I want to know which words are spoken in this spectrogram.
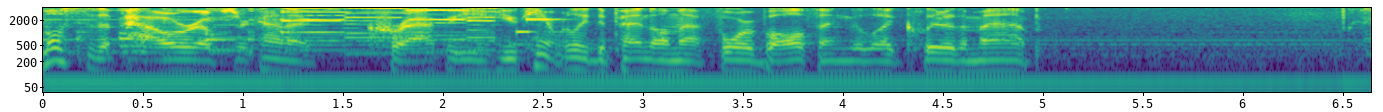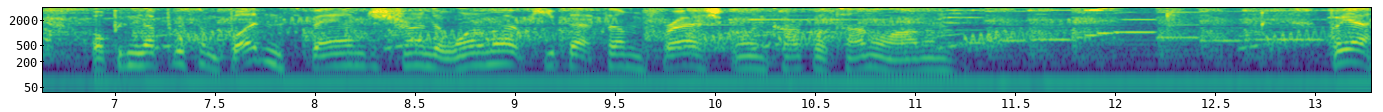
Most of the power-ups are kind of crappy. You can't really depend on that four ball thing to like clear the map. Opening up with some button spam, just trying to warm up, keep that thumb fresh, going carpal tunnel on them. But yeah,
